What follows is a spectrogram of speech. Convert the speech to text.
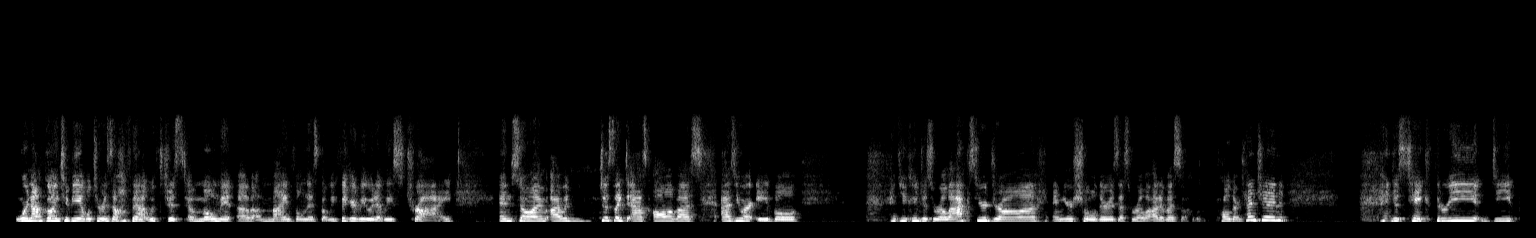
we're not going to be able to resolve that with just a moment of a mindfulness, but we figured we would at least try. And so I'm, I would just like to ask all of us, as you are able, if you can just relax your jaw and your shoulders, that's where a lot of us hold our tension, and just take three deep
